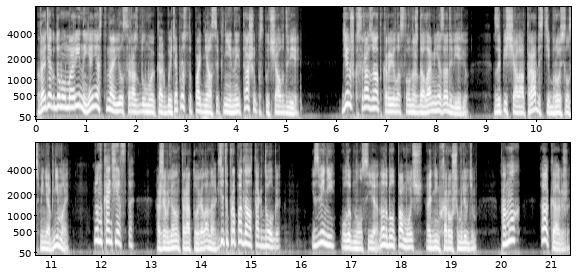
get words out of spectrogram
Подойдя к дому Марины, я не остановился, раздумывая, как быть, а просто поднялся к ней на этаж и постучал в дверь. Девушка сразу открыла, словно ждала меня за дверью. Запищала от радости и бросилась меня обнимать. «Ну, наконец-то!» — оживленно тараторила она. «Где ты пропадал так долго?» «Извини», — улыбнулся я. «Надо было помочь одним хорошим людям». «Помог? А как же?»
